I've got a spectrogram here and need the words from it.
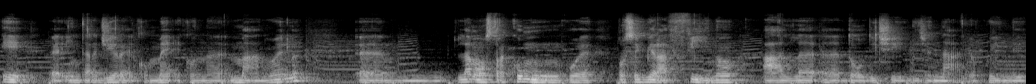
e eh, interagire con me e con Manuel. Ehm, la mostra comunque proseguirà fino al eh, 12 di gennaio quindi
